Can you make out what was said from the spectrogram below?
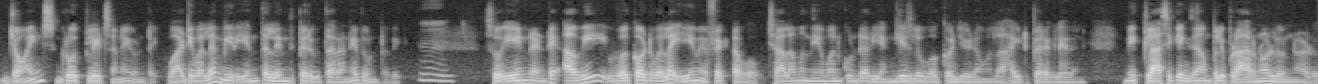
joints growth plates అనేవి ఉంటాయి. వాటి వల్ల మీరు ఎంత లెంత్ పెరుగుతారు అనేది ఉంటుంది. సో ఏంటంటే అవి వర్కౌట్ వల్ల ఏం ఎఫెక్ట్ అవ్వవు. చాలామంది ఏమనుకుంటారు యంగ్ ఏజ్లో వర్కౌట్ చేయడం వల్ల హైట్ పెరగలేదని. మీకు క్లాసిక్ ఎగ్జాంపుల్ ఇప్పుడు ఆర్నోల్డ్ ఉన్నాడు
